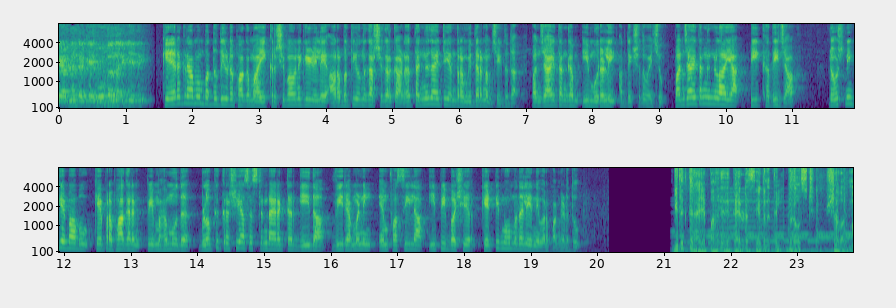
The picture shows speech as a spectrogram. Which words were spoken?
ഗവൺമെന്റ് ഒക്കെ രൂപം നൽകിയത്. കേരഗ്രാമം പദ്ധതിയുടെ ഭാഗമായി കൃഷിഭവന് കീഴിലെ അറുപത്തിയൊന്ന് കർഷകർക്കാണ് തെങ്ങുകയറ്റ യന്ത്രം വിതരണം ചെയ്തത്. പഞ്ചായത്ത് അംഗം ഇ മുരളി അധ്യക്ഷത വഹിച്ചു. പഞ്ചായത്ത് അംഗങ്ങളായ T Khadeeja Roshni K Babu K Prabhakaran P Mahmood block കൃഷി assistant director Geetha V Ramani M Fazeela E P Basheer K T Muhammad Ali എന്നിവർ പങ്കെടുത്തു. വിദഗ്ധരായ പാചകക്കാരുടെ സേവനത്തിൽ ബ്രോസ്റ്റ് ഷവർമ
